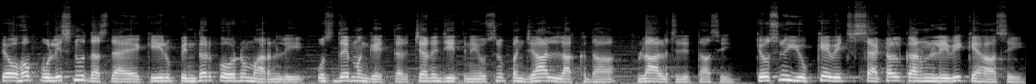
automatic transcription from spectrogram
ਤੇ ਉਹ ਪੁਲਿਸ ਨੂੰ ਦੱਸਦਾ ਹੈ ਕਿ ਰੁਪਿੰਦਰ ਕੌਰ ਨੂੰ ਮਾਰਨ ਲਈ ਉਸ ਦੇ ਮੰਗੇਤਰ ਚਰਨਜੀਤ ਨੇ ਉਸ ਨੂੰ 50 ਲੱਖ ਦਾ ਲਾਲਚ ਦਿੱਤਾ ਸੀ ਤੇ ਉਸ ਨੂੰ ਯੂਕੇ ਵਿੱਚ ਸੈਟਲ ਕਰਨ ਲਈ ਵੀ ਕਿਹਾ ਸੀ।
